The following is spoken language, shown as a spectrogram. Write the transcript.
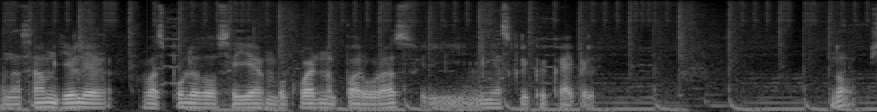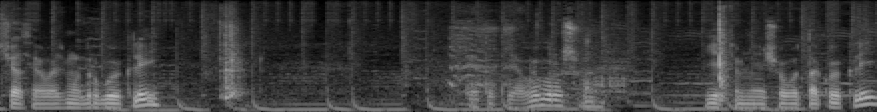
А на самом деле воспользовался я буквально пару раз и несколько капель. Ну, сейчас я возьму другой клей. Этот я выброшу. Есть у меня еще вот такой клей.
